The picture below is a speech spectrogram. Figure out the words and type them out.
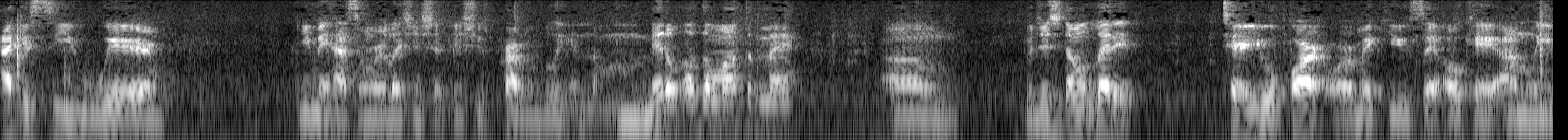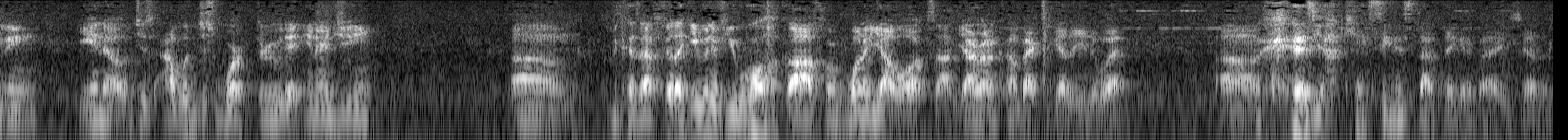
I can see where you may have some relationship issues probably in the middle of the month of May. Um, but just don't let it tear you apart or make you say, okay, I'm leaving. You know, just I would just work through the energy. Um, because I feel like even if you walk off or one of y'all walks off, y'all gonna come back together either way. Because uh, y'all can't seem to stop thinking about each other.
